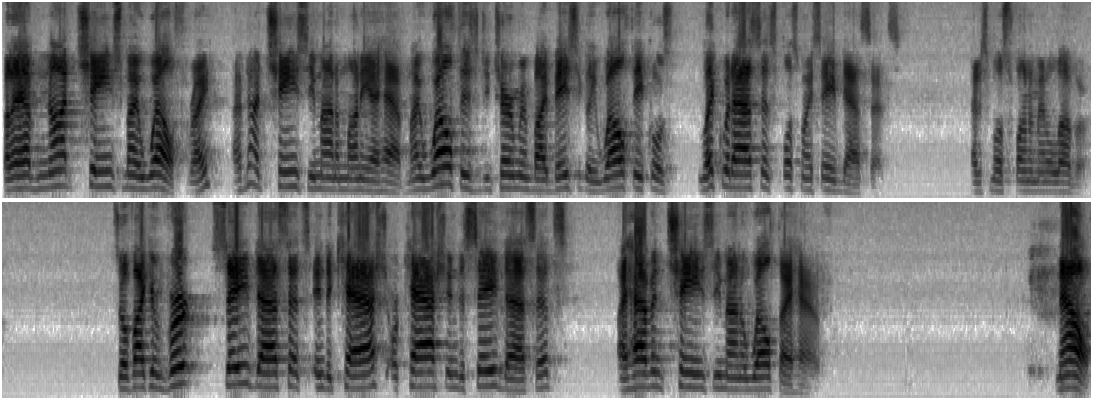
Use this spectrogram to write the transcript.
but I have not changed my wealth, right? I've not changed the amount of money I have. My wealth is determined by basically wealth equals liquid assets plus my saved assets at its most fundamental level. So if I convert saved assets into cash or cash into saved assets, I haven't changed the amount of wealth I have. Now,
